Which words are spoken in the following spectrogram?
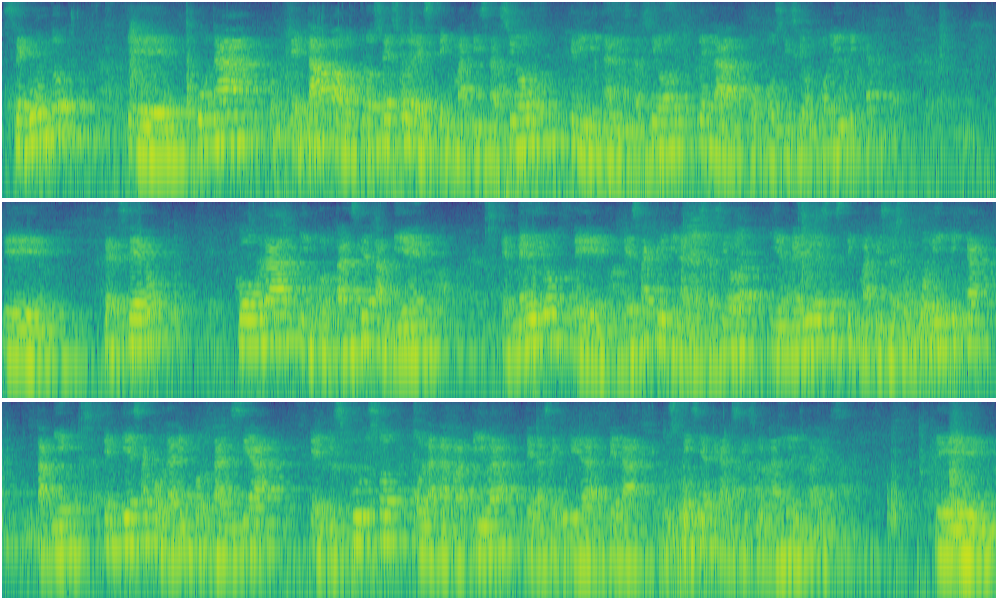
Segundo, eh, una etapa un proceso de estigmatización, criminalización de la oposición política. Eh, tercero, cobra importancia también en medio de esa criminalización y en medio de esa estigmatización política, también empieza a cobrar importancia el discurso o la narrativa de la seguridad, de la justicia transicional del país. Eh,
